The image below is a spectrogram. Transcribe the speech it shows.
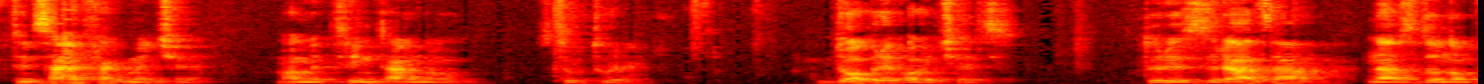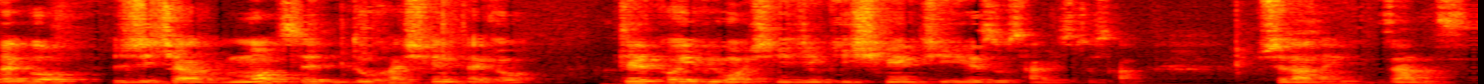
W tym samym fragmencie mamy trinitarną strukturę. Dobry Ojciec który zdradza nas do nowego życia w mocy Ducha Świętego, tylko i wyłącznie dzięki śmierci Jezusa Chrystusa przelanej za nas.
